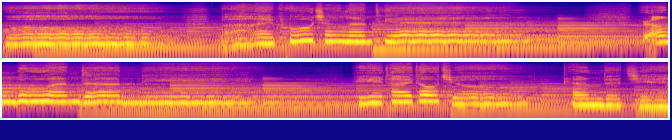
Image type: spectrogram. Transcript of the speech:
我把爱铺成蓝天，让不安的你一抬头就看得见。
